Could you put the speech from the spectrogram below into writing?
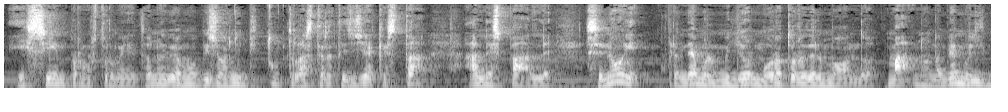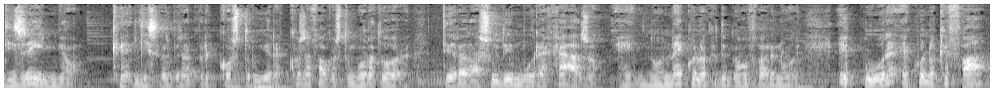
è sempre uno strumento, noi abbiamo bisogno di tutta la strategia che sta alle spalle. Se noi prendiamo il miglior muratore del mondo, ma non abbiamo il disegno che gli servirà per costruire, cosa fa questo muratore? Tirerà su dei muri a caso e non è quello che dobbiamo fare noi, eppure è quello che fa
